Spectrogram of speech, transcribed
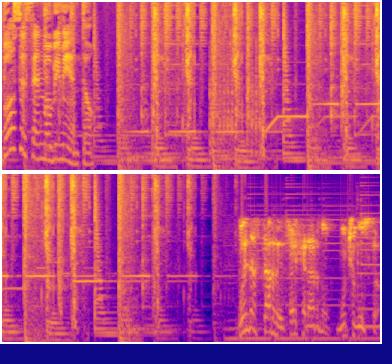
Voces en Movimiento. Buenas tardes, soy Gerardo, mucho gusto.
